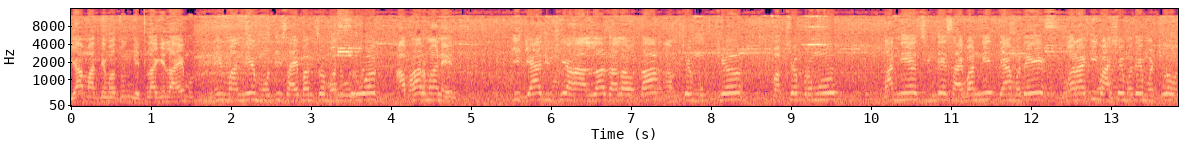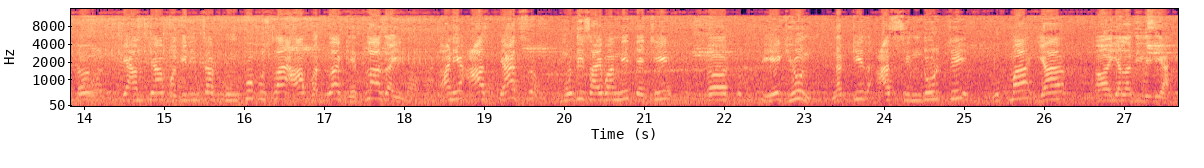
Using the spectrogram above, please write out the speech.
या माध्यमातून घेतला गेला आहे. मी माननीय मोदी साहेबांचं मनपूर्वक आभार मानेल की ज्या दिवशी हा हल्ला झाला होता आमचे मुख्य पक्षप्रमुख माननीय शिंदे साहेबांनी त्यामध्ये मराठी भाषेमध्ये म्हटलं होतं की आमच्या भगिनींचा कुंकू पुसला हा बदला घेतला जाईल. आणि आज त्याच मोदी साहेबांनी त्याची हे घेऊन नक्कीच आज सिंदूरची उपमा या याला दिलेली आहे.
